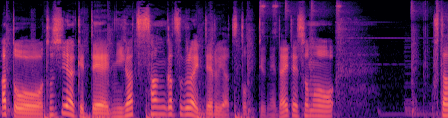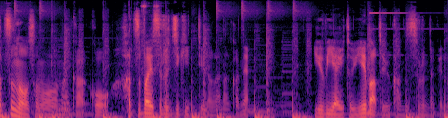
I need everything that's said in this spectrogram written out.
あと、年明けて2月3月ぐらいに出るやつとっていうね、大体その、2つのその、なんかこう、発売する時期っていうのがなんかね、UBI といえばという感じするんだけど、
